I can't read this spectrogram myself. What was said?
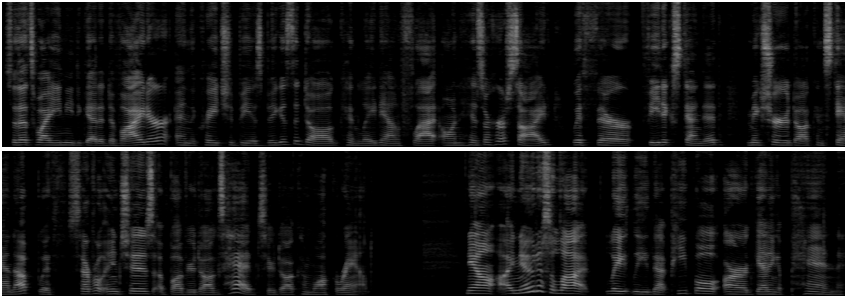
So that's why you need to get a divider, and the crate should be as big as the dog can lay down flat on his or her side with their feet extended. Make sure your dog can stand up with several inches above your dog's head so your dog can walk around. Now, I notice a lot lately that people are getting a pen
